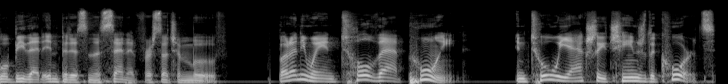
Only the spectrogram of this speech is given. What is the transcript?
will be that impetus in the Senate for such a move. But anyway, until that point, until we actually change the courts,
